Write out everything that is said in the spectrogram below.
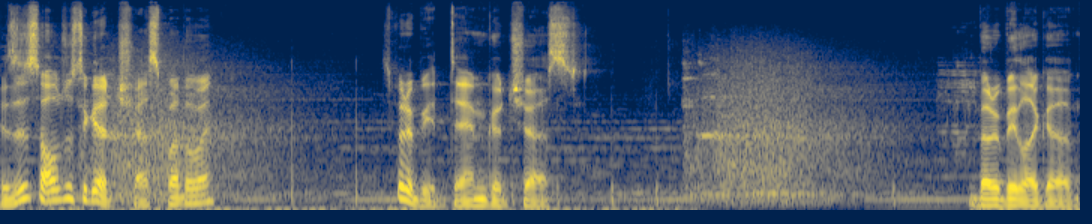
Is this all just to get a chest, by the way? This better be a damn good chest. Better be like a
